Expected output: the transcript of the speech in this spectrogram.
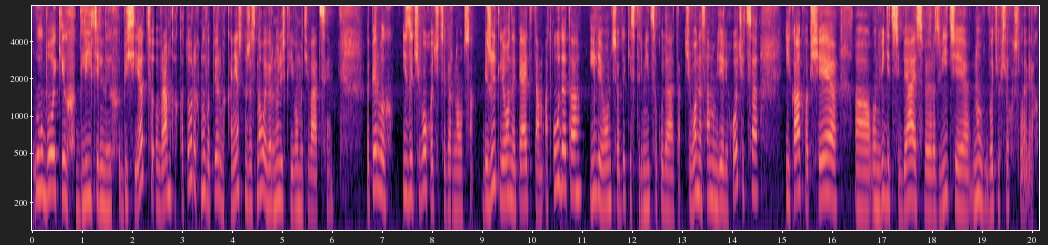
глубоких, длительных бесед, в рамках которых мы, во-первых, конечно же, снова вернулись к его мотивации. Во-первых, из-за чего хочется вернуться. Бежит ли он опять там откуда-то, или он все-таки стремится куда-то. Чего на самом деле хочется, и как вообще э, он видит себя и свое развитие ну, в этих всех условиях.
